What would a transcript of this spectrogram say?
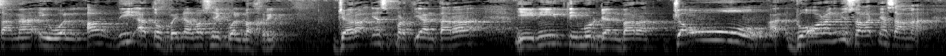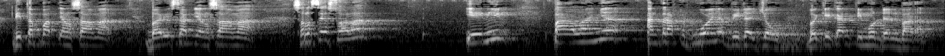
sama'i wal ardi atau bainal masyriq wal maghrib Jaraknya seperti antara ini timur dan barat. Jauh. Dua orang ini sholatnya sama. Di tempat yang sama. Barisan yang sama. Selesai sholat. Ini pahalanya antara keduanya beda jauh. Bagikan timur dan barat.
